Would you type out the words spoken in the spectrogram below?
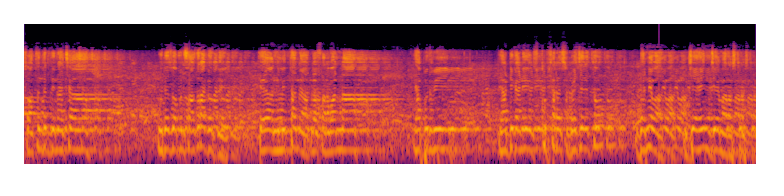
स्वातंत्र्य दिनाच्या उद्या जो आपण साजरा करतोय. त्या निमित्तानं आपल्या सर्वांना यापूर्वी या ठिकाणी खूप साऱ्या शुभेच्छा देतो. धन्यवाद. जय हिंद जय महाराष्ट्र.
